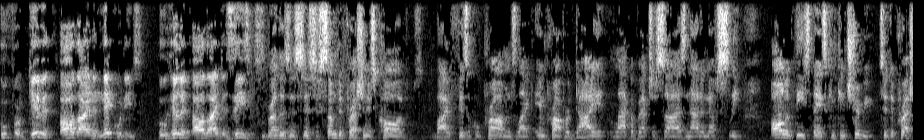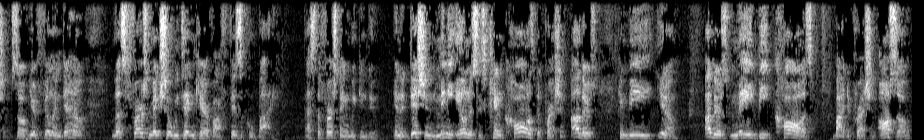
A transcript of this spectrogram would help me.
Who forgiveth all thine iniquities, who healeth all thy diseases. Brothers and sisters, some depression is caused by physical problems like improper diet, lack of exercise, not enough sleep. All of these things can contribute to depression. So if you're feeling down, let's first make sure we're taking care of our physical body. That's the first thing we can do. In addition, many illnesses can cause depression. Others can be, you know, others may be caused by depression. Also,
